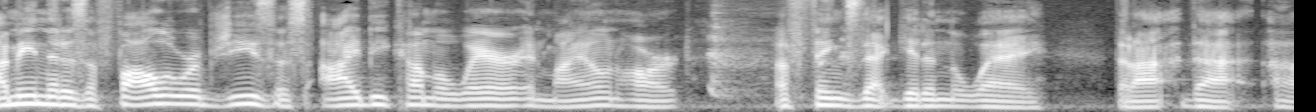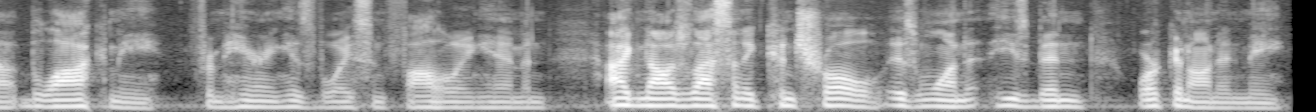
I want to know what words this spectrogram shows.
I mean that as a follower of Jesus, I become aware in my own heart of things that get in the way, that, I, that uh, block me from hearing his voice and following him. And I acknowledged last Sunday control is one he's been working on in me.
